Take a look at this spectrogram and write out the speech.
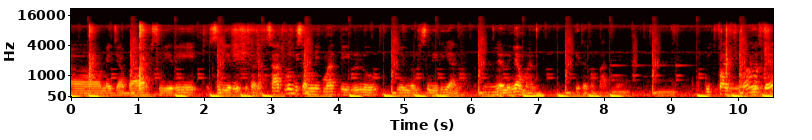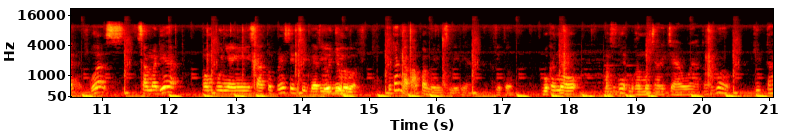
eh, meja bar sendiri sendiri gitu. Nah saat lu bisa menikmati lu minum sendirian dan lu nyaman itu tempatnya. Good vibes banget ya. Gue sama dia mempunyai satu prinsip sih dari Setuju dulu. kita nggak apa-apa minum sendirian gitu. Bukan mau maksudnya bukan mau cari cewek atau apa kita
